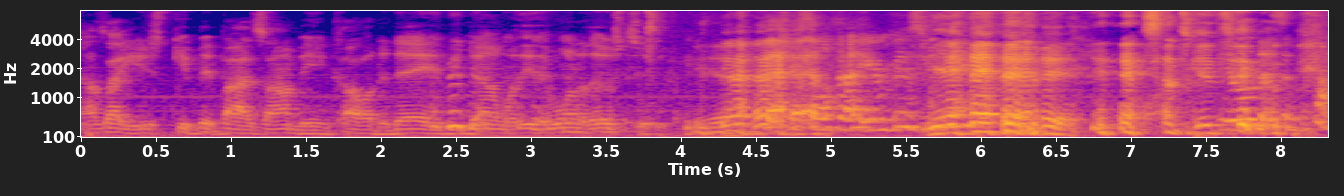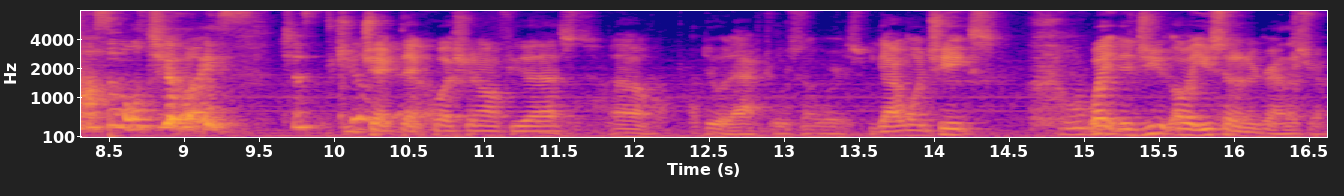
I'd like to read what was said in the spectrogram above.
Sounds like you just get bit by a zombie and call it a day and be done with either one of those two. Yeah. Get yourself out of your misery. yeah. Sounds good Feel too. this impossible choice. Just Did you kill check it. that question off you asked? Oh, I'll do it afterwards. No worries. You got one, cheeks. Wait, did you? Oh, wait, you said underground. That's right.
